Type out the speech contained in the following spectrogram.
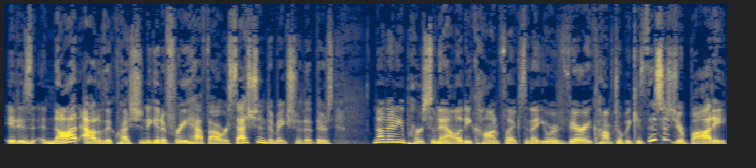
It is not out of the question to get a free half hour session to make sure that there's not any personality conflicts and that you are very comfortable because this is your body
